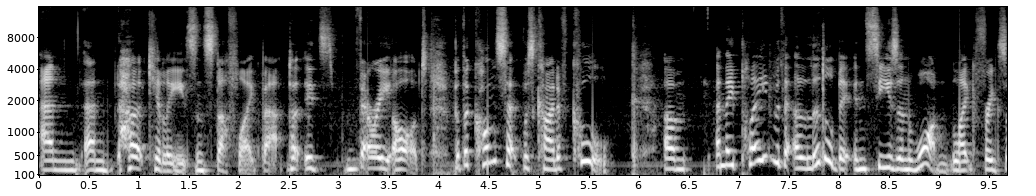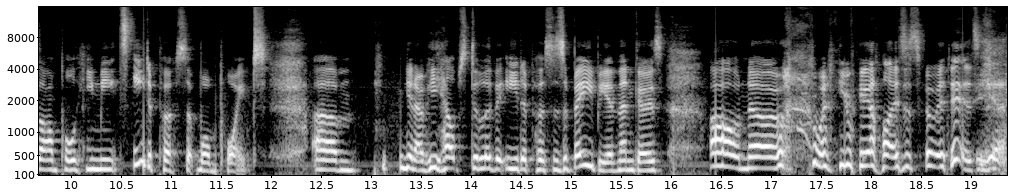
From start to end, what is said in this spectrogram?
and and Hercules and stuff like that. But it's very odd. But the concept was kind of cool. Um, and they played with it a little bit in season one. Like, for example, he meets Oedipus at one point. Um, you know, he helps deliver Oedipus as a baby and then goes, oh no, when he realizes who it is. Yeah.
